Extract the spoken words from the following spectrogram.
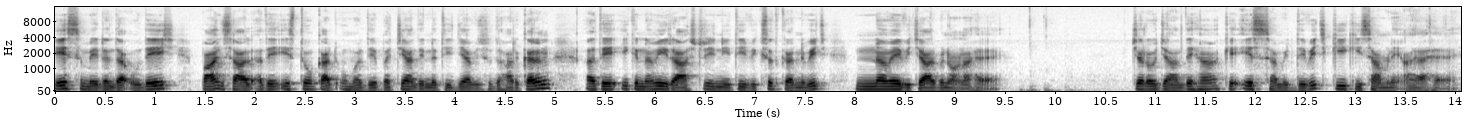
ਇਸ ਸੰਮੇਲਨ ਦਾ ਉਦੇਸ਼ 5 ਸਾਲ ਅਤੇ ਇਸ ਤੋਂ ਘੱਟ ਉਮਰ ਦੇ ਬੱਚਿਆਂ ਦੇ ਨਤੀਜਿਆਂ ਵਿੱਚ ਸੁਧਾਰ ਕਰਨ ਅਤੇ ਇੱਕ ਨਵੀਂ ਰਾਸ਼ਟਰੀ ਨੀਤੀ ਵਿਕਸਿਤ ਕਰਨ ਵਿੱਚ ਨਵੇਂ ਵਿਚਾਰ ਬਣਾਉਣਾ ਹੈ। ਚਲੋ ਜਾਣਦੇ ਹਾਂ ਕਿ ਇਸ ਸਮਿਟ ਦੇ ਵਿੱਚ ਕੀ ਕੀ ਸਾਹਮਣੇ ਆਇਆ ਹੈ।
